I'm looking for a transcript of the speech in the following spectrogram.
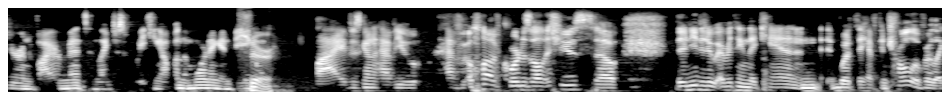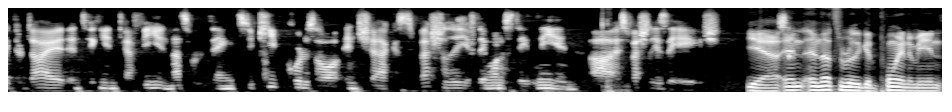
your environment and like just waking up in the morning and being Sure. live is going to have you have a lot of cortisol issues. So they need to do everything they can and what they have control over, like their diet and taking in caffeine and that sort of thing, to keep cortisol in check, especially if they want to stay lean, uh, especially as they age. Yeah, and, and that's a really good point. I mean,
